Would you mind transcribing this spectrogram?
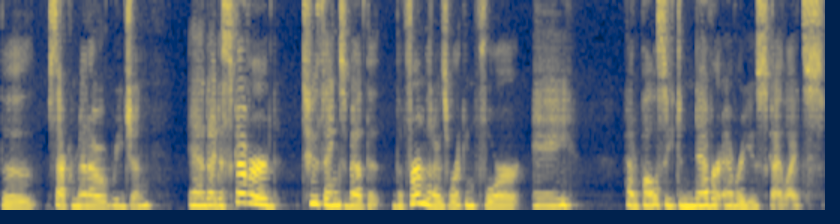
the Sacramento region. And I discovered two things about the, the firm that I was working for. A, had a policy to never ever use skylights.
